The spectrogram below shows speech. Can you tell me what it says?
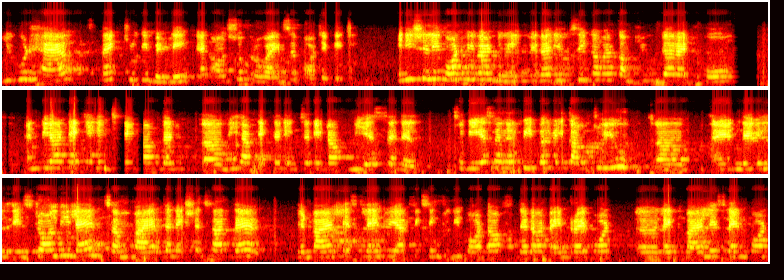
You would have connect through the building and also provides a portability. Initially, what we were doing, we were using our computer at home and we are taking internet of that, uh, we have taken internet of BSNL. So BSNL people will come to you uh, and they will install the LAN. Some wire connections are there. That wireless LAN we are fixing to the port of that our pen drive port, uh, like wireless LAN port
